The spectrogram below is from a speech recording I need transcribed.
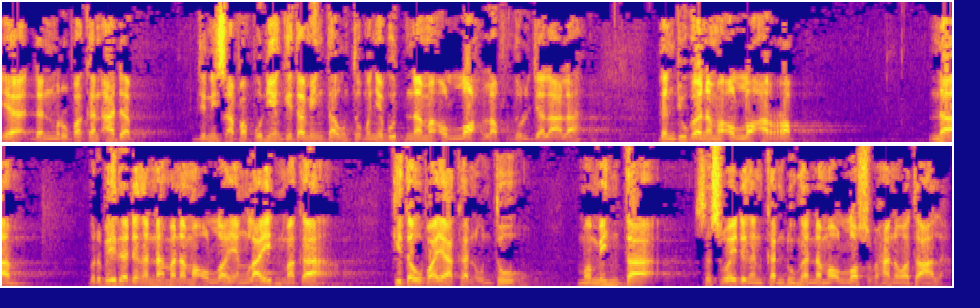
Ya, dan merupakan adab jenis apa pun yang kita minta untuk menyebut nama Allah lafzul jalalah dan juga nama Allah Ar-Rabb. Naam. Berbeda dengan nama-nama Allah yang lain maka kita upayakan untuk meminta sesuai dengan kandungan nama Allah Subhanahu wa taala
